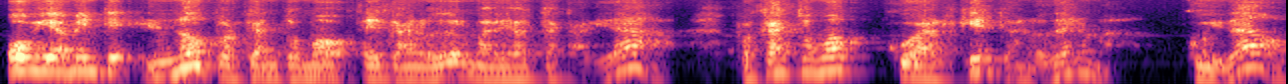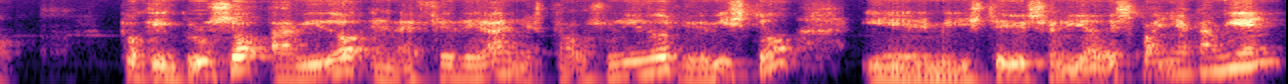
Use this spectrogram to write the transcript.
Obviamente no porque han tomado el ganoderma de alta calidad, porque han tomado cualquier ganoderma. Cuidado, porque incluso ha habido en la FDA en Estados Unidos, yo he visto, y en el Ministerio de Sanidad de España también,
